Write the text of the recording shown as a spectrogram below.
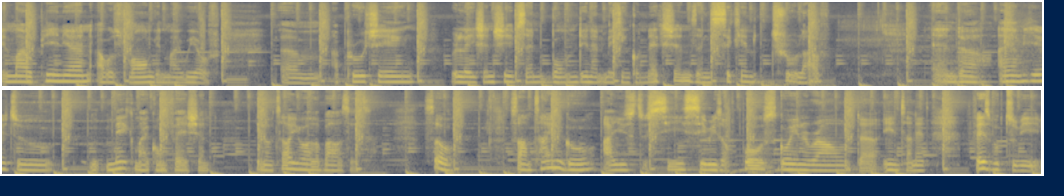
in my opinion, I was wrong in my way of um, approaching relationships and bonding and making connections and seeking true love. And uh, I am here to make my confession, you know, tell you all about it. So, some time ago, I used to see series of posts going around the internet, Facebook to be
